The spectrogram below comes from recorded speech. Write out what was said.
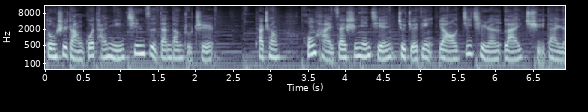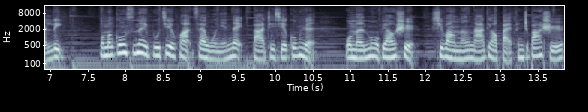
董事长郭台铭亲自担当主持。他称，红海在十年前就决定要机器人来取代人力。我们公司内部计划在五年内把这些工人，我们目标是希望能拿掉百分之八十。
